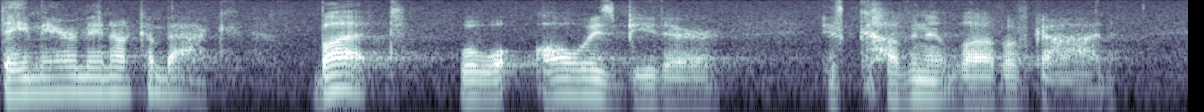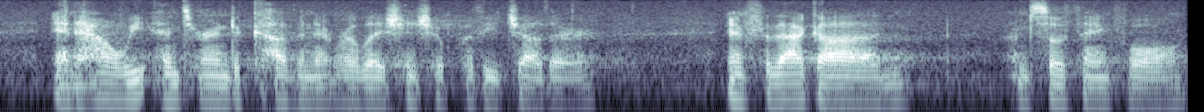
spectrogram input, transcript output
they may or may not come back. But what will always be there is covenant love of God and how we enter into covenant relationship with each other. And for that, God, I'm so thankful.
